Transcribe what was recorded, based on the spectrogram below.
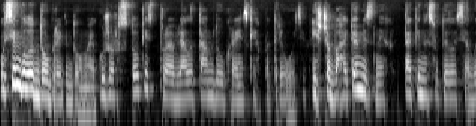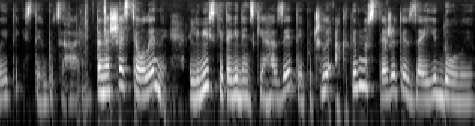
Усім було добре відомо, яку жорстокість проявляли там до українських патріотів, і що багатьом із них так і не судилося вийти із тих буцегарень. Та на щастя Олени, львівські та віденські газети почали активно стежити за її долею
